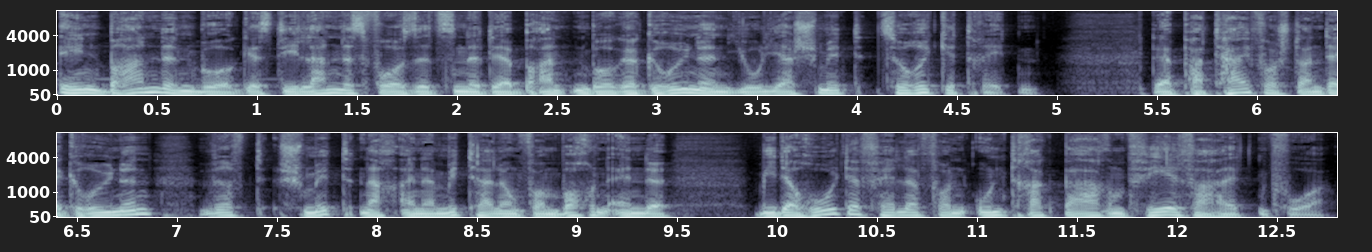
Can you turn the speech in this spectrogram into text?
In Brandenburg ist die Landesvorsitzende der Brandenburger Grünen, Julia Schmidt, zurückgetreten. Der Parteivorstand der Grünen wirft Schmidt nach einer Mitteilung vom Wochenende wiederholte Fälle von untragbarem Fehlverhalten vor.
